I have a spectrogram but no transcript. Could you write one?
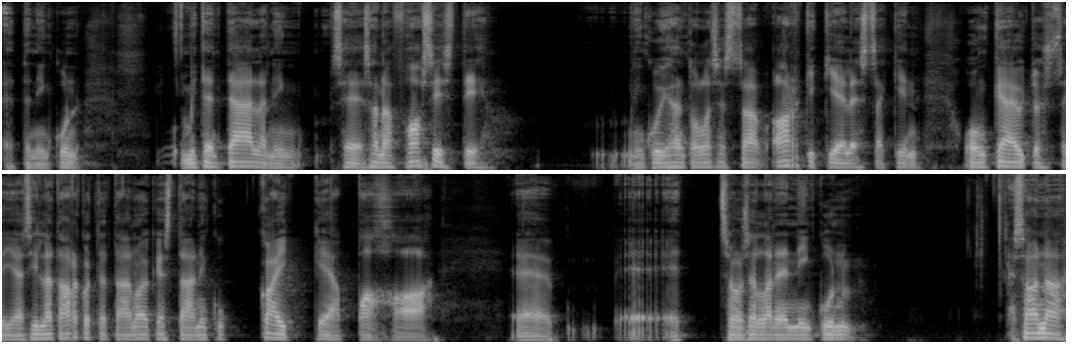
että niin kuin, miten täällä niin se sana fasisti niin kuin ihan tuollaisessa arkikielessäkin on käytössä ja sillä tarkoitetaan oikeastaan niin kuin kaikkea pahaa – et se on sellainen niin kuin sana,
